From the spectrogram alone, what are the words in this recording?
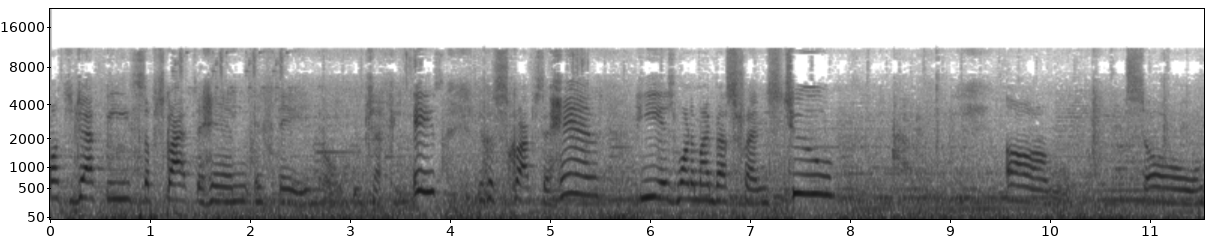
Wants Jeffy, subscribe to him. If they know who Jeffy is, you can subscribe to him. He is one of my best friends too. Um, so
